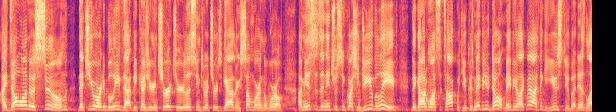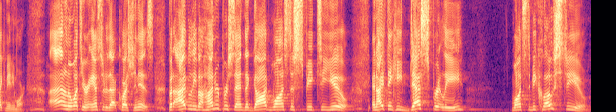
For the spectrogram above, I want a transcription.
I don't want to assume that you already believe that because you're in church or you're listening to a church gathering somewhere in the world. I mean, this is an interesting question. Do you believe that God wants to talk with you? Because maybe you don't. Maybe you're like, well, I think he used to, but he doesn't like me anymore. I don't know what your answer to that question is, but I believe 100% that God wants to speak to you. And I think he desperately wants to be close to you.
